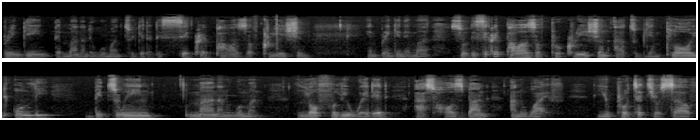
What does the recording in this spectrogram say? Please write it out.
bringing the man and the woman together. The sacred powers of creation in bringing a man. So the sacred powers of procreation are to be employed only between man and woman, lawfully wedded as husband and wife. You protect yourself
